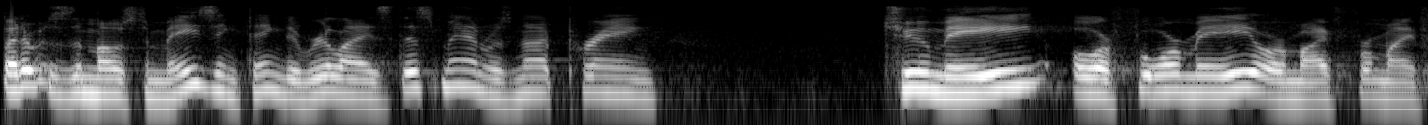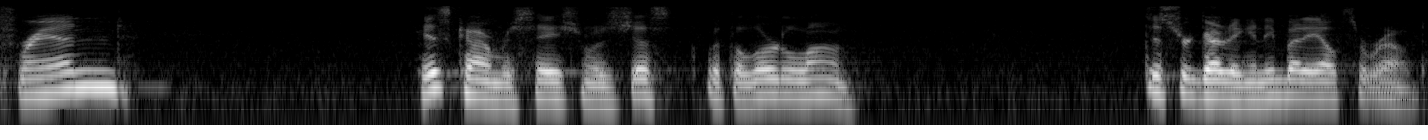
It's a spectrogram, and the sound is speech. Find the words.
But it was the most amazing thing to realize this man was not praying to me or for me or my for my friend. His conversation was just with the Lord alone, disregarding anybody else around.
